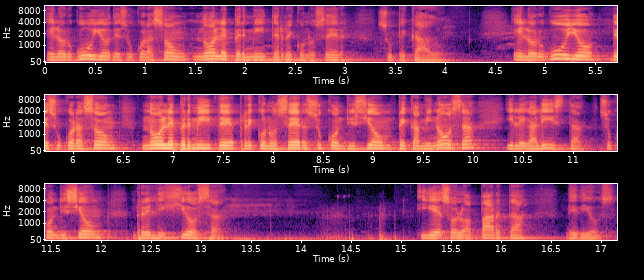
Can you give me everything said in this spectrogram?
El orgullo de su corazón no le permite reconocer su pecado. El orgullo de su corazón no le permite reconocer su condición pecaminosa y legalista, su condición religiosa. Y eso lo aparta de Dios.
